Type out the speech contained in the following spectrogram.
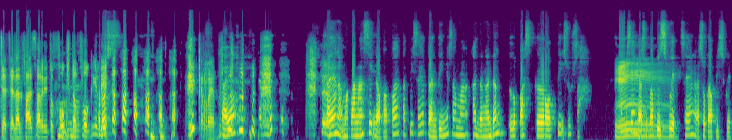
Jajanan pasar itu tepung-tepung ini Terus keren. saya saya nggak makan nasi nggak apa-apa, tapi saya gantinya sama kadang-kadang lepas ke roti susah. Tapi saya nggak suka Hmm, biskuit, saya nggak suka biskuit.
